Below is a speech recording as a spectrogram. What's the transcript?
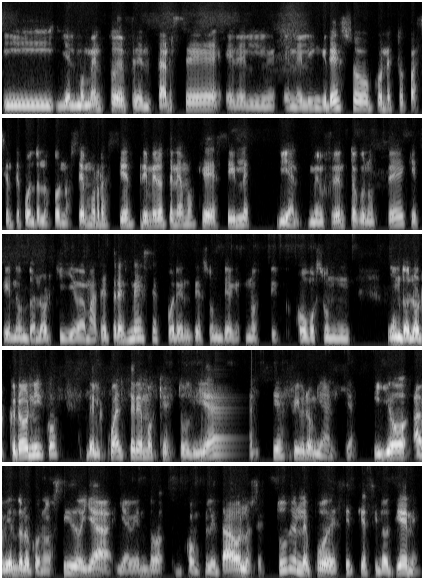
Y, y, el momento de enfrentarse en el, en el, ingreso con estos pacientes, cuando los conocemos recién, primero tenemos que decirle, bien, me enfrento con usted que tiene un dolor que lleva más de tres meses, por ende es un diagnóstico, como es un, un dolor crónico, del cual tenemos que estudiar si es fibromialgia. Y yo, habiéndolo conocido ya y habiendo completado los estudios, le puedo decir que sí lo tiene.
